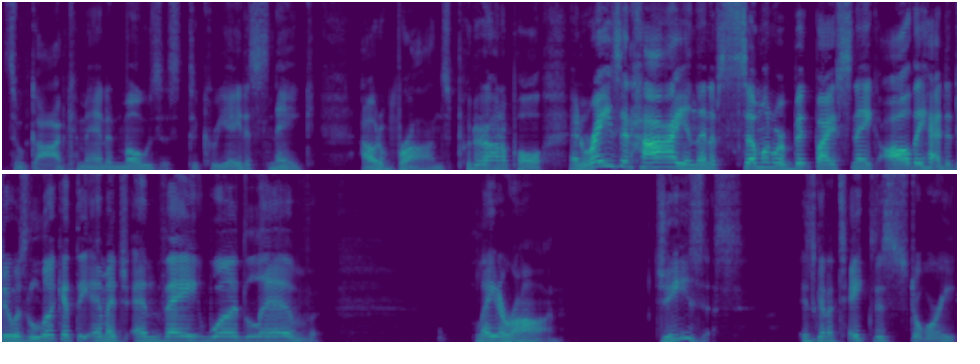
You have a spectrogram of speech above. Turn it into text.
So God commanded Moses to create a snake out of bronze, put it on a pole, and raise it high. And then, if someone were bit by a snake, all they had to do was look at the image and they would live. Later on, Jesus is going to take this story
